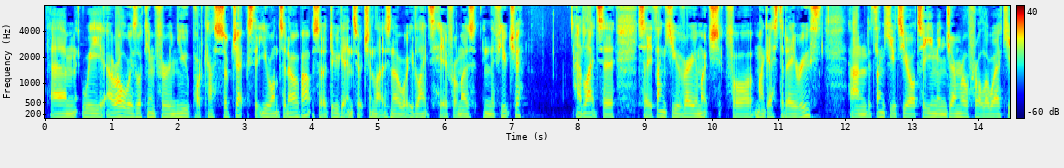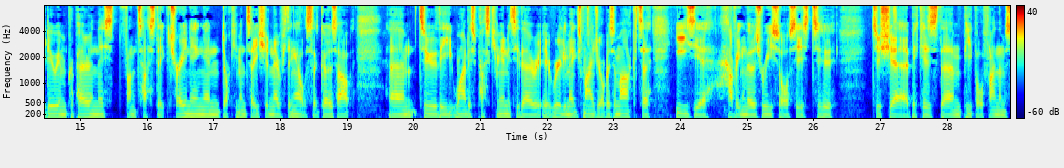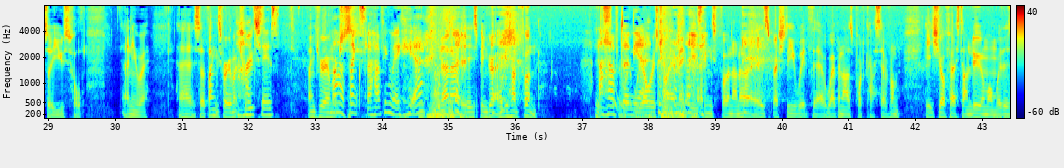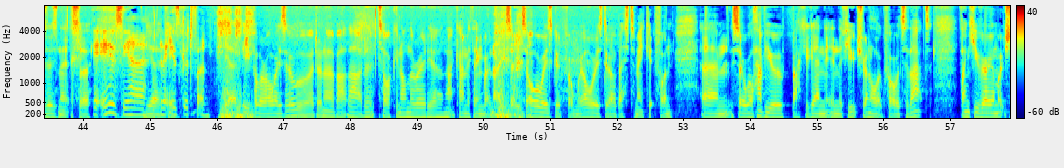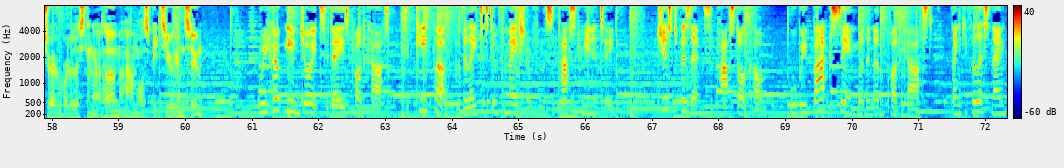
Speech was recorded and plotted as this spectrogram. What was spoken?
Um, we are always looking for new podcast subjects that you want to know about, so do get in touch and let us know what you'd like to hear from us in the future. I'd like to say thank you very much for my guest today, Ruth, and thank you to your team in general for all the work you do in preparing this fantastic training and documentation and everything else that goes out um, to the widest past community there. It really makes my job as a marketer easier having those resources to to share because um, people find them so useful. Anyway, uh, so thanks very much, Oh, Ruth. cheers. Thank you very much. Oh, thanks for having me. Yeah. No, no, it's been great. Have you had fun? It's- have done, We yeah. always try and make these things fun. I know, especially with uh, webinars, podcasts. Everyone, it's your first time doing one with us, isn't it? So, It is, yeah. Yeah, and it keep- is good fun. yeah, people are always, oh, I don't know about that, uh, talking on the radio and that kind of thing. But no, it's, it's always good fun. We always do our best to make it fun. Um, so we'll have you back again in the future, and I look forward to that. Thank you very much to everybody listening at home, and we'll speak to you again soon. We hope you enjoyed today's podcast. To keep up with the latest information from the Surpass community, just visit surpass.com. We'll be back soon with another podcast. Thank you for listening.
